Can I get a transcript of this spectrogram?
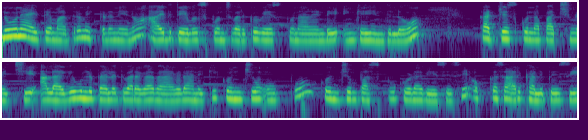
నూనె అయితే మాత్రం ఇక్కడ నేను ఐదు టేబుల్ స్పూన్స్ వరకు వేసుకున్నానండి. ఇంకా ఇందులో కట్ చేసుకున్న పచ్చిమిర్చి అలాగే ఉల్లిపాయలు త్వరగా వేగడానికి కొంచెం ఉప్పు కొంచెం పసుపు కూడా వేసేసి ఒక్కసారి కలిపేసి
